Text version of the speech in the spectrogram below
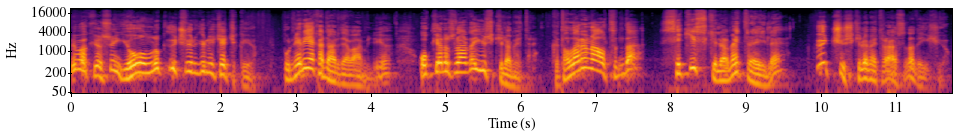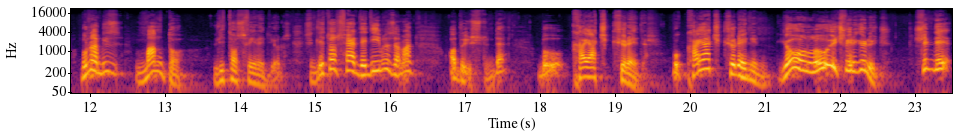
bir bakıyorsun yoğunluk 3,3'e çıkıyor. Bu nereye kadar devam ediyor? Okyanuslarda 100 kilometre. Kıtaların altında 8 kilometre ile 300 kilometre arasında değişiyor. bu. Buna biz manto litosferi diyoruz. Şimdi litosfer dediğimiz zaman adı üstünde bu kayaç küredir. Bu kayaç kürenin yoğunluğu 3,3. Şimdi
